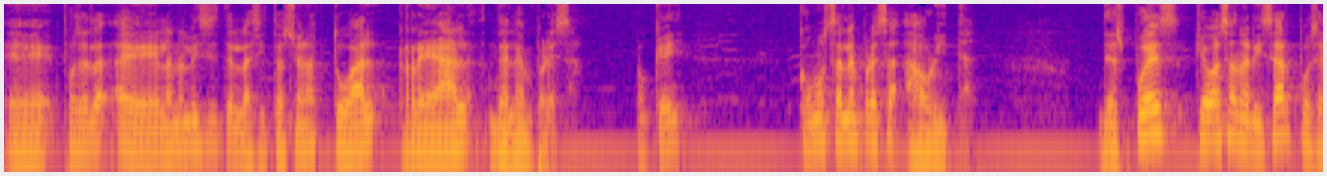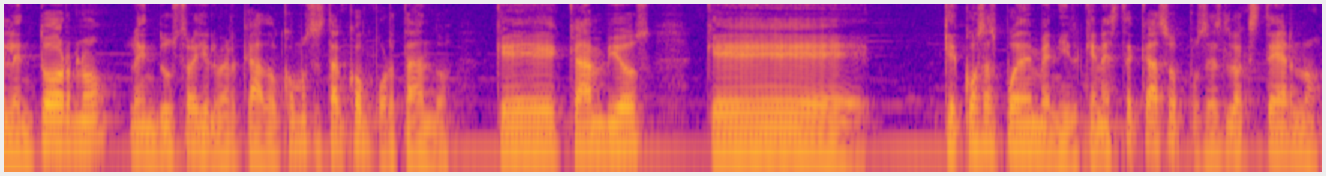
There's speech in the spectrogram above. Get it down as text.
eh, pues eh, el, análisis de la situación actual real de la empresa. ¿Ok? ¿Cómo está la empresa ahorita? Después, ¿qué vas a analizar? Pues el entorno, la industria y el mercado, cómo se están comportando, qué cambios, qué qué cosas pueden venir, que en este caso pues es lo externo,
